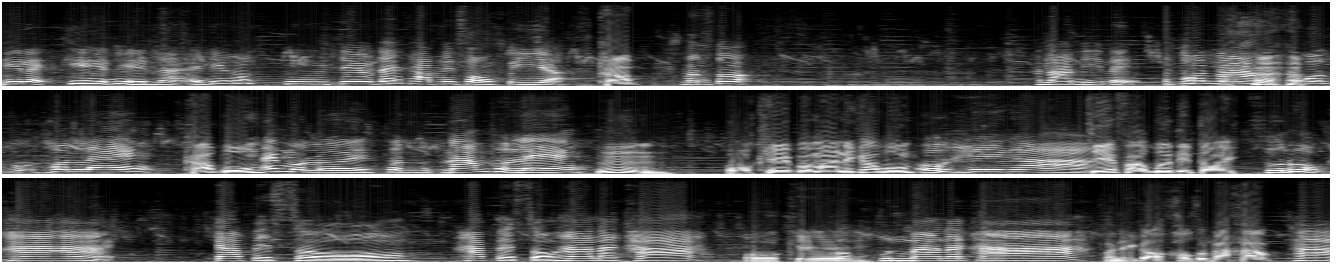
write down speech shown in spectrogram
นี่แหละที่เห็นเห็นๆน่ะไอ้นี่ก็คือเจ๊ได้ทำในสองปีอะ ครับ มันก็ ขนาดนี้แหละทนน้ำ ทนทนแรงครับผม ได้หมดเลย ทนน้ำทนแรงอืม โอเคประมาณนี้ครับผม โอเคค่ะ เจ๊ฝากเบอร์ติดต่ออีกศูนย์หกห้าเก้าแปดสองห้าแปดสองห้านะคะ โอเค ขอบคุณมากนะคะ วันนี้ก็ขอบคุณมากครับ ค่ะ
